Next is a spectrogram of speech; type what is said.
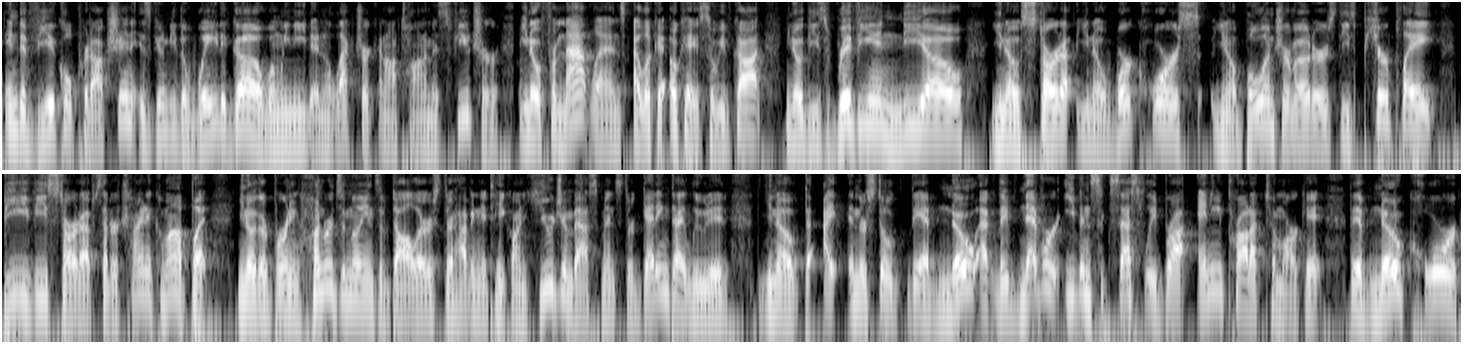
into vehicle production is going to be the way to go when we need an electric and autonomous future. You know, from that lens, I look at okay, so we've got, you know, these Rivian, NIO, you know, startup, you know, workhorse, you know, Bollinger Motors, these pure play BEV startups that are trying to come up, but you know, they're burning hundreds of millions of dollars, they're having to take on huge investments, they're getting diluted, you know, I, and they're still they have no they've never even successfully brought any product to market. They have no core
